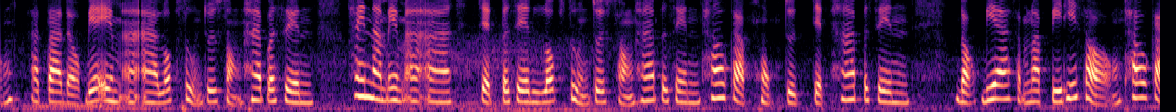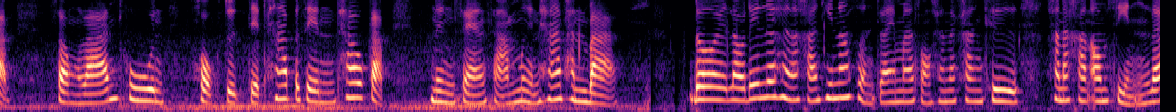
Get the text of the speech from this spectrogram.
2 อัตราดอกเบี้ย MRR ลบ 0.25%ให้นำ MRR 7%ลบ 0.25%เท่ากับ 6.75%ดอกเบี้ยสำหรับปีที่ 2 เท่ากับ 2 ล้านคูณ 6.75%เท่ากับ 135,000 บาทโดยเราได้เลือกธนาคารที่น่าสนใจมาสองธนาคารคือ ธนาคารออมสิน และ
